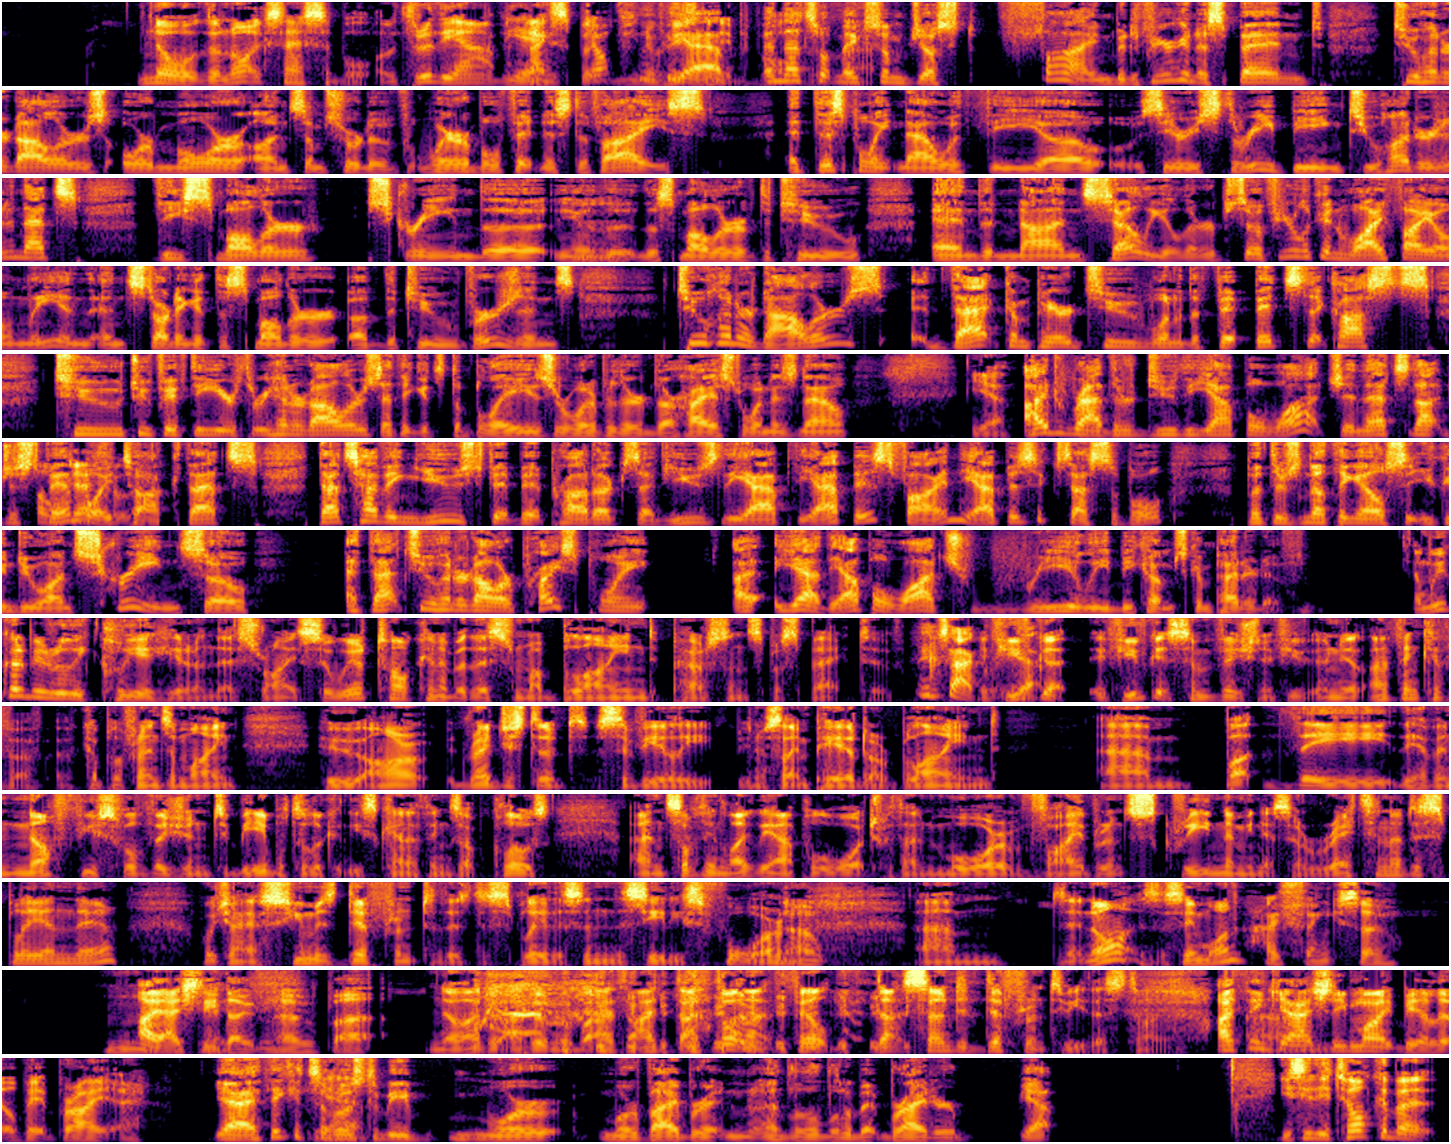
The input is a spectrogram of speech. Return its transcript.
No, they're not accessible mean, through the app. Yes, but you know, who's be and that's what with makes that? them just fine. But if you're going to spend two hundred dollars or more on some sort of wearable fitness device, at this point now with the uh, Series Three being two hundred, and that's the smaller screen, the you know the, the smaller of the two, and the non-cellular. So if you're looking Wi-Fi only and, and starting at the smaller of the two versions. Two hundred dollars. That compared to one of the Fitbits that costs two two fifty or three hundred dollars. I think it's the Blaze or whatever their their highest one is now. Yeah. I'd rather do the Apple Watch, and that's not just Oh, fanboy definitely. talk. That's that's having used Fitbit products. I've used the app. The app is fine. The app is accessible, but there's nothing else that you can do on screen. So at that two hundred dollar price point, I, yeah, the Apple Watch really becomes competitive. And we've got to be really clear here on this, right? So we're talking about this from a blind person's perspective. Exactly, If you've yeah. got if you've got some vision, if you and I think of a, a couple of friends of mine who are registered severely, you know, sight impaired or blind, um, but they they have enough useful vision to be able to look at these kind of things up close. And something like the Apple Watch with a more vibrant screen. I mean, it's a Retina display in there, which I assume is different to the display that's in the Series Four. No, Um, is it not? Is it the same one? I think so. Hmm, I actually don't know, but No, I don't. I don't know, but I, th- I, I thought that felt that sounded different to me this time. I think it actually might be a little bit brighter. Yeah, I think it's Yeah. supposed to be more more vibrant and a little, little bit brighter. Yeah, You see, they talk about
